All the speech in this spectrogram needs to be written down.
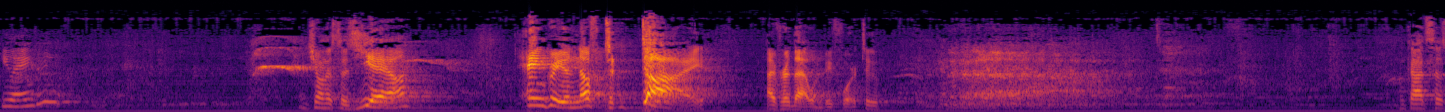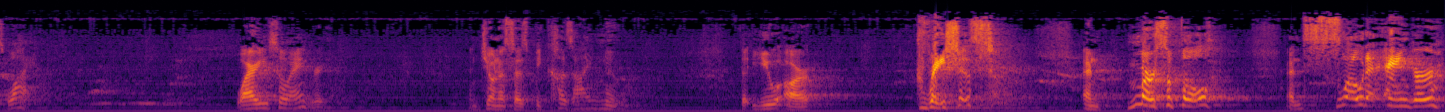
you angry? And Jonah says, Yeah, angry enough to die. I've heard that one before, too. and God says, Why? Why are you so angry? And Jonah says, Because I knew that you are gracious and merciful and slow to anger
